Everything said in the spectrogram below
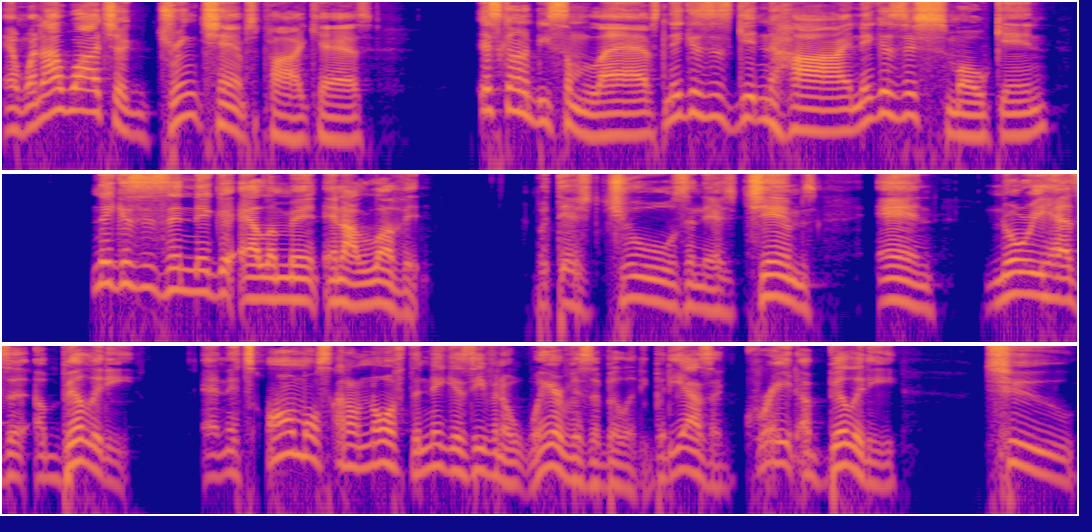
And when I watch a Drink Champs podcast, it's gonna be some laughs. Niggas is getting high. Niggas is smoking. Niggas is in nigga element, and I love it. But there's jewels and there's gems, and Nori has an ability, and it's almost I don't know if the nigga is even aware of his ability, but he has a great ability to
